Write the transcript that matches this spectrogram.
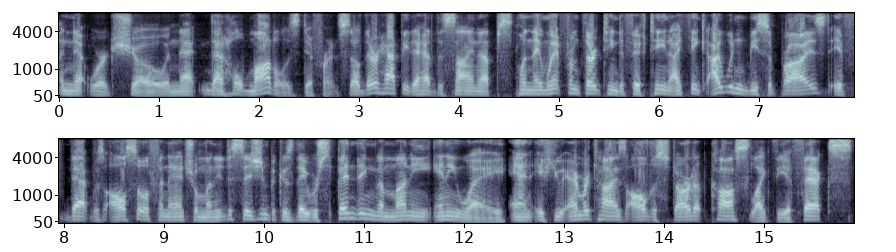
a network show and that that whole model is different. So they're happy to have the signups. When they went from 13 to 15, I think I wouldn't be surprised if that was also a financial money decision because they were spending the money anyway. And if you amortize all the startup costs like the effects,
